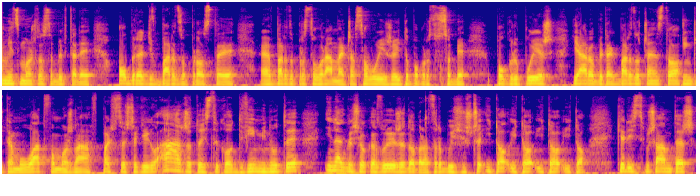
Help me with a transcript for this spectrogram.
więc można to sobie wtedy obrać w bardzo, prosty, w bardzo prostą ramę czasową, jeżeli to po prostu sobie pogrupujesz. Ja robię tak bardzo często, dzięki temu łatwo można wpaść w coś takiego, a że to jest tylko dwie minuty i nagle się okazuje, że dobra, zrobiłeś jeszcze i to, i to, i to, i to. Kiedyś słyszałem też,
